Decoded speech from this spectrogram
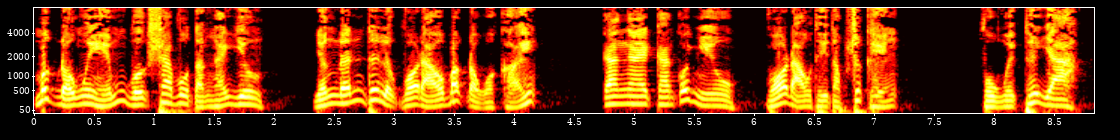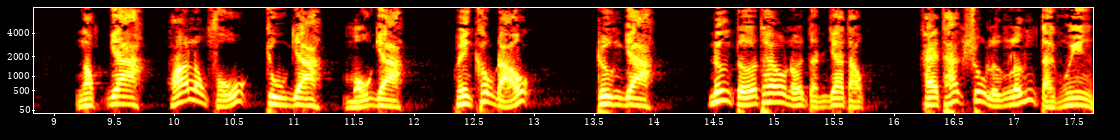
mức độ nguy hiểm vượt xa vô tận Hải Dương, dẫn đến thế lực võ đạo bắt đầu quật khởi. Càng ngày càng có nhiều võ đạo thị tộc xuất hiện. Phù Nguyệt Thế Gia, Ngọc Gia, Hóa Long Phủ, Chu Gia, Mộ Gia, Huyền Khâu Đảo, Trương Gia, nương tựa theo nội tình gia tộc, khai thác số lượng lớn tài nguyên,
